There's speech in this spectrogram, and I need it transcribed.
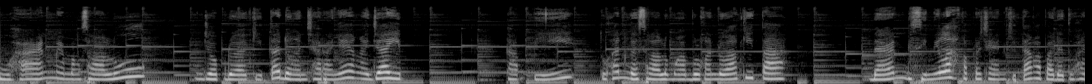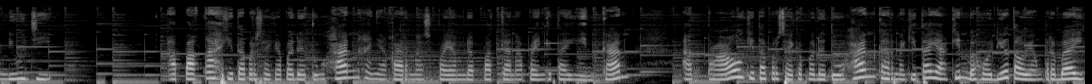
Tuhan memang selalu menjawab doa kita dengan caranya yang ajaib. Tapi Tuhan gak selalu mengabulkan doa kita. Dan di sinilah kepercayaan kita kepada Tuhan diuji. Apakah kita percaya kepada Tuhan hanya karena supaya mendapatkan apa yang kita inginkan, atau kita percaya kepada Tuhan karena kita yakin bahwa Dia tahu yang terbaik,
